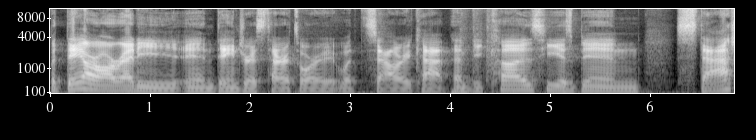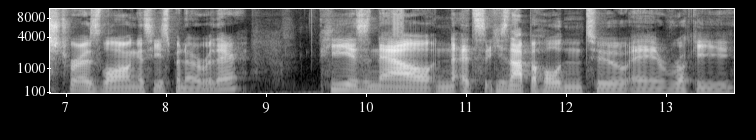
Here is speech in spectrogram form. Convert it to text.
but they are already in dangerous territory with salary cap, and because he has been stashed for as long as he's been over there, he is now it's he's not beholden to a rookie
